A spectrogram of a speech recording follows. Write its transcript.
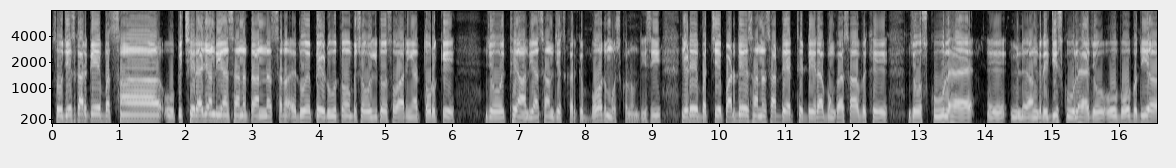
ਸੋ ਜਿਸ ਕਰਕੇ ਬੱਸਾਂ ਉਹ ਪਿੱਛੇ ਰਹਿ ਜਾਂਦੀਆਂ ਸਨ ਤਾਂ ਨਸਰ ਦੋਏ ਭੇੜੂ ਤੋਂ ਬਿਸ਼ੋਹੀ ਤੋਂ ਸਵਾਰੀਆਂ ਤੁਰ ਕੇ ਜੋ ਇੱਥੇ ਆਉਂਦੀਆਂ ਸਨ, ਜਿਸ ਕਰਕੇ ਬਹੁਤ ਮੁਸ਼ਕਲ ਹੁੰਦੀ ਸੀ। ਜਿਹੜੇ ਬੱਚੇ ਪੜ੍ਹਦੇ ਸਨ, ਸਾਡੇ ਇੱਥੇ ਡੇਰਾ ਬੁੰਗਾ ਸਾਹਿਬ ਵਿਖੇ ਜੋ ਸਕੂਲ ਹੈ ਅੰਗਰੇਜ਼ੀ ਸਕੂਲ ਹੈ ਜੋ, ਉਹ ਬਹੁਤ ਵਧੀਆ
